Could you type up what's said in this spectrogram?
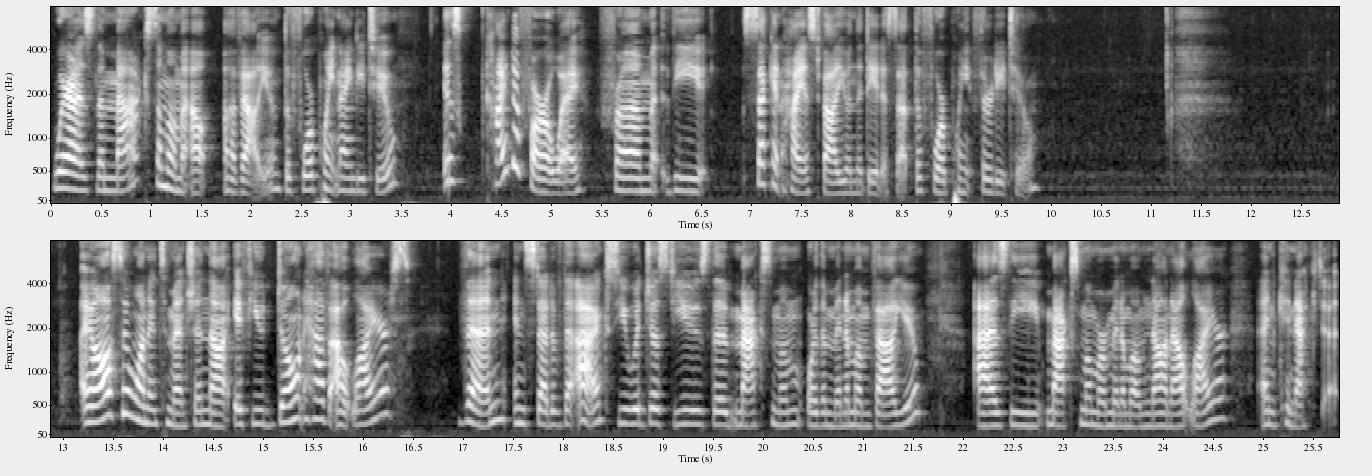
whereas the maximum out, uh, value, the 4.92, is kind of far away from the second highest value in the data set, the 4.32. I also wanted to mention that if you don't have outliers, then instead of the x, you would just use the maximum or the minimum value as the maximum or minimum non-outlier and connect it.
